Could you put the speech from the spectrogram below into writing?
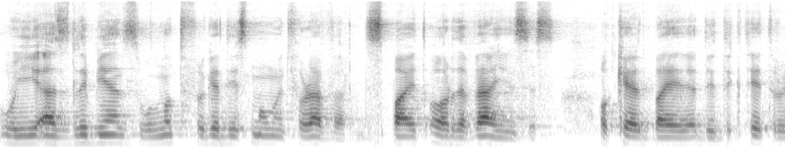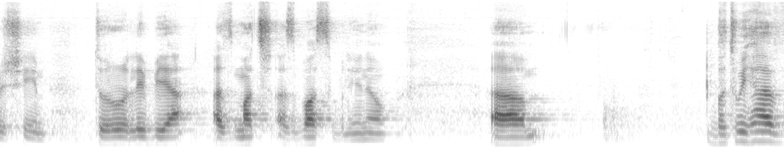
we as Libyans will not forget this moment forever, despite all the variances occurred by the dictator regime to rule Libya as much as possible, you know. Um, but we have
